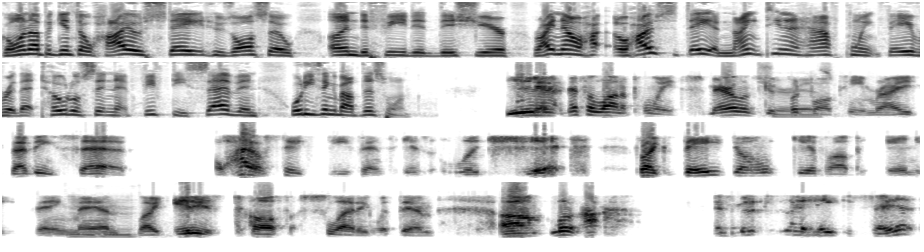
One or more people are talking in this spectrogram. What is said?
going up against Ohio State, who's also undefeated this year. Right now, Ohio State a 19 and a half point favorite. That total sitting at 57. What do you think about this one? Yeah, that's a lot of points. Maryland's a good football is. team, right? That being said, Ohio State's defense is legit. Like they don't give up anything, man. Mm-hmm. Like it is tough sledding with them. Um, look, I, as much as I hate to say it,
